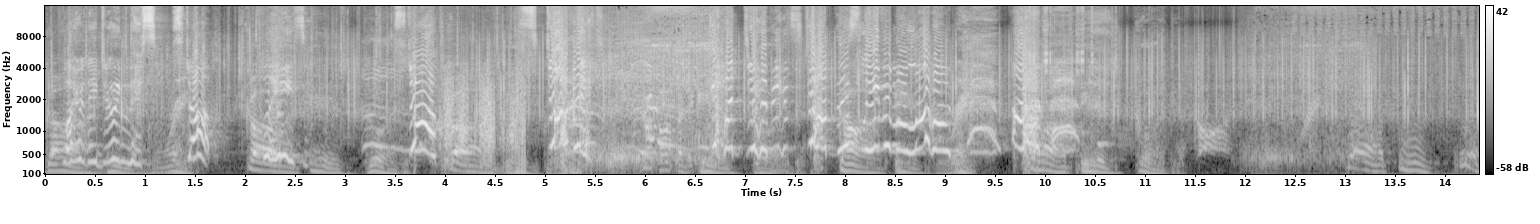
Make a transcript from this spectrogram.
God Why are they doing this? great. Stop! God Please! is. Stop! God is Stop it! God is God damn you! Stop this! Leave him alone! great. God is good. God is good.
